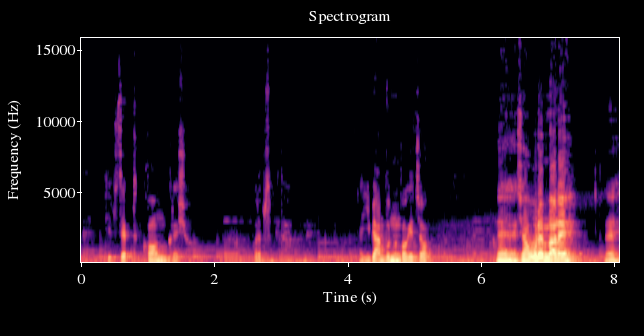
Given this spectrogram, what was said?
네. 딥셉트콘 크래셔 어렵습니다 네. 네, 입에 안 붙는 거겠죠? 네 제가 오랜만에 네,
